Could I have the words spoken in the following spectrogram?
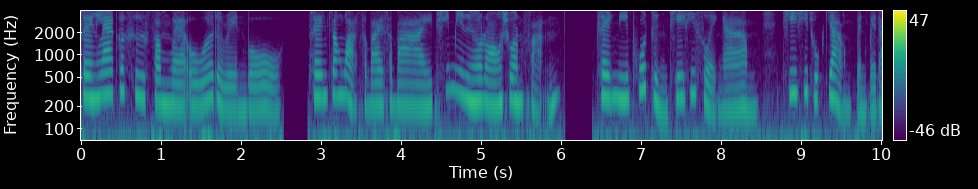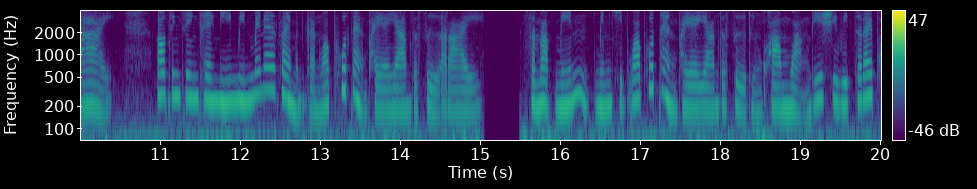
เพลงแรกก็คือ Somewhere Over the Rainbow เพลงจังหวะสบายๆ ที่มีเนื้อร้องชวนฝัน เพลงนี้พูดถึงที่ที่สวยงาม ที่ที่ทุกอย่างเป็นไปได้ เอาจริง ๆ เพลงนี้มิ้นไม่แน่ใจเหมือนกันว่าผู้แต่งพยายามจะสื่ออะไรสำหรับมิ้น มิ้นคิดว่าผู้แต่งพยายามจะสื่อถึงความหวังที่ชีวิตจะได้พ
